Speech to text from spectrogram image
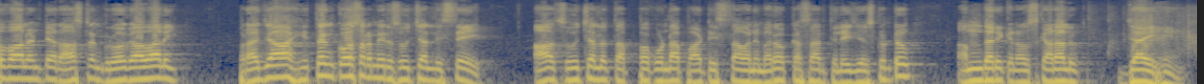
అవ్వాలంటే రాష్ట్రం గ్రో కావాలి. ప్రజాహితం కోసం మీరు సూచనలు ఇస్తే ఆ సూచనలు తప్పకుండా పాటిస్తామని మరొక్కసారి తెలియజేసుకుంటూ అందరికీ నమస్కారాలు. జై హింద్.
